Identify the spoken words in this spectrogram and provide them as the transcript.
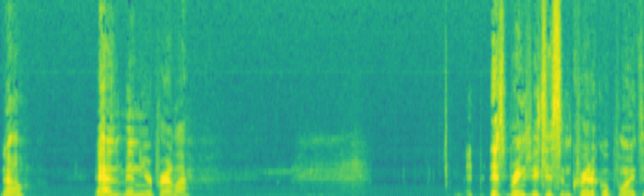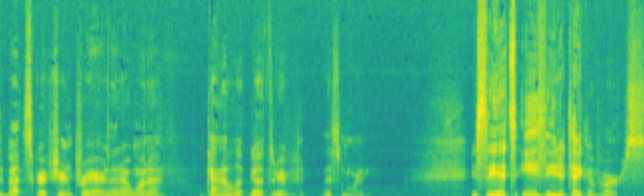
No? It hasn't been in your prayer life? This brings me to some critical points about Scripture and prayer that I want to kind of go through this morning. You see, it's easy to take a verse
